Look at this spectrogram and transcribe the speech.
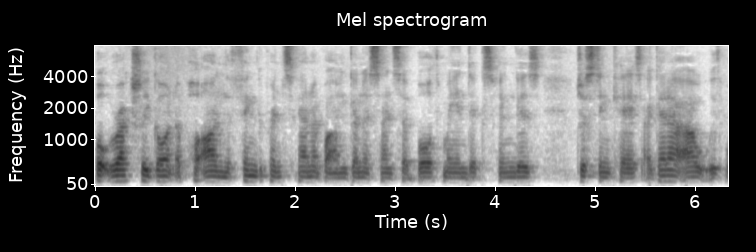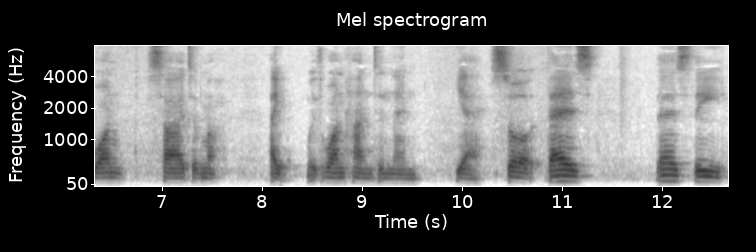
But we're actually going to put on the fingerprint scanner, but I'm going to censor both my index fingers, just in case I get it out with one side of my, like, with one hand and then, yeah. So there's, there's the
